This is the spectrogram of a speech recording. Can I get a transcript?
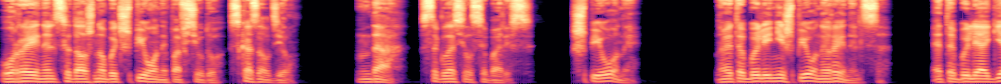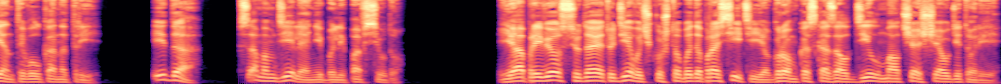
«У Рейнольдса должно быть шпионы повсюду», — сказал Дил. «Да», — согласился Баррис. «Шпионы. Но это были не шпионы Рейнольдса. Это были агенты «Вулкана-3». И да, в самом деле они были повсюду. «Я привез сюда эту девочку, чтобы допросить ее», — громко сказал Дил молчащей аудитории.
